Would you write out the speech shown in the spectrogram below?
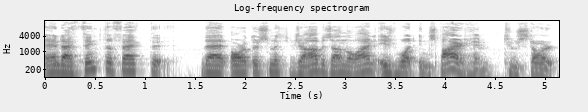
and I think the fact that that Arthur Smith's job is on the line is what inspired him to start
